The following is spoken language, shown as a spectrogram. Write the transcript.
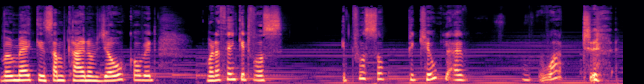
were making some kind of joke of it, but I think it was, it was so peculiar. I, what?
